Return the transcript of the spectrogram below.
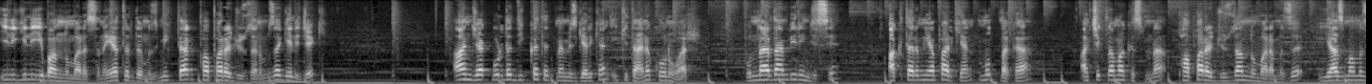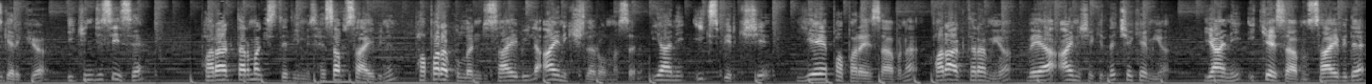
ilgili IBAN numarasına yatırdığımız miktar Papara cüzdanımıza gelecek. Ancak burada dikkat etmemiz gereken iki tane konu var. Bunlardan birincisi aktarım yaparken mutlaka açıklama kısmına Papara cüzdan numaramızı yazmamız gerekiyor. İkincisi ise para aktarmak istediğimiz hesap sahibinin Papara kullanıcı sahibiyle aynı kişiler olması. Yani X bir kişi Y Papara hesabına para aktaramıyor veya aynı şekilde çekemiyor. Yani iki hesabın sahibi de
